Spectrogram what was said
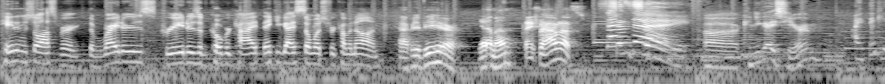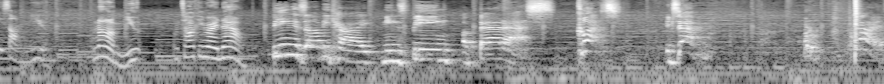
Hayden Schlossberg, the writers, creators of Cobra Kai. Thank you guys so much for coming on. Happy to be here. Yeah, man. Thanks for having us. Sensei! Uh, can you guys hear him? I think he's on mute. I'm not on mute. I'm talking right now. Being a zombie Kai means being a badass. Class! Example! Got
